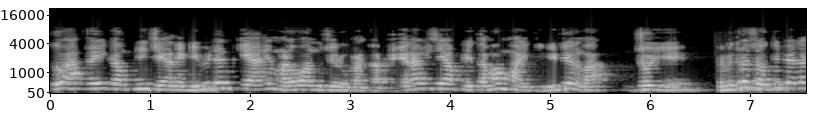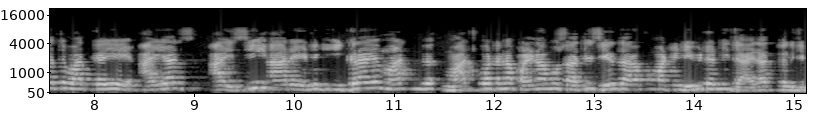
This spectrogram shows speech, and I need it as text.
તો આ કઈ કંપની છે અને ડિવિડન્ડ ક્યારે મળવાનું છે રોકાણકારોને? એના વિશે આપણે તમામ માહિતી ડિટેલમાં જોઈએ. તો મિત્રો, સૌથી પહેલા જે વાત કરીએ આઈઆરઆઈસીઆરએ એટલે કે ઇકરાએ માર્ચ ક્વાર્ટરના પરિણામો સાથે શેરધારકો માટે ડિવિડન્ડની જાહેરાત કરી છે.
